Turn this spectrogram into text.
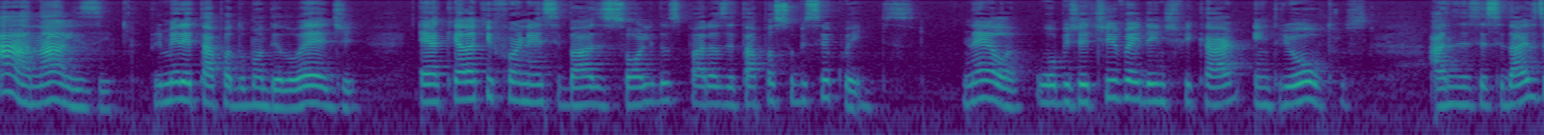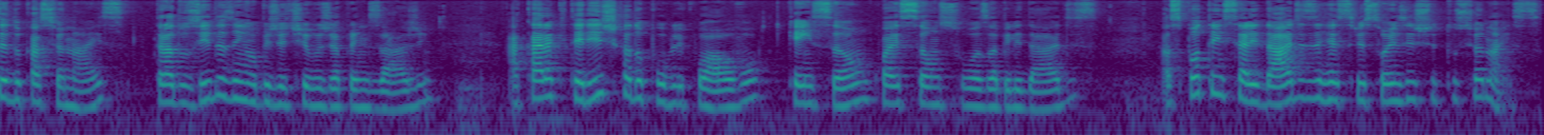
A análise, primeira etapa do modelo ED, é aquela que fornece bases sólidas para as etapas subsequentes. Nela, o objetivo é identificar, entre outros, as necessidades educacionais, traduzidas em objetivos de aprendizagem, a característica do público-alvo, quem são, quais são suas habilidades, as potencialidades e restrições institucionais,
